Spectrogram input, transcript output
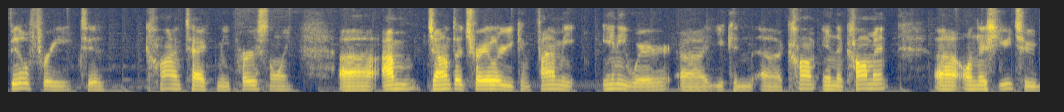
feel free to contact me personally. Uh, I'm Jonathan Trailer. You can find me anywhere. Uh, you can uh, com in the comment uh, on this YouTube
